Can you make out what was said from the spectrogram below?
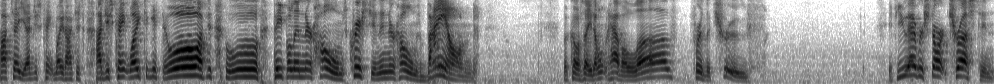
I'll tell you, I just can't wait. I just, I just can't wait to get there. Oh, I just, oh, people in their homes, Christian in their homes, bound because they don't have a love for the truth. If you ever start trusting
